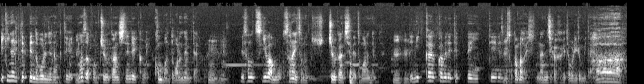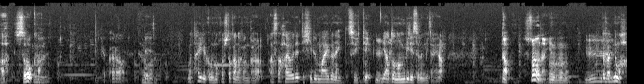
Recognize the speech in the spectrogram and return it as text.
いきなりてっぺん登るんじゃなくて、うん。まずはこの中間地点で今晩泊まるねみたいな。うんでその次はもうさらにその中間地点で泊まるねみたいうんうんうん。なで3日4日目でてっぺん行ってでん。そこからまだ何時間かけて降りるみたいな、あーあそうか、うん。だから、なるほどまあ、体力を残しとかなあかんから朝早出て昼前ぐらいに着いて、うんであとのんびりするみたいな、そうなんや、うんうん。うん。だからでもは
